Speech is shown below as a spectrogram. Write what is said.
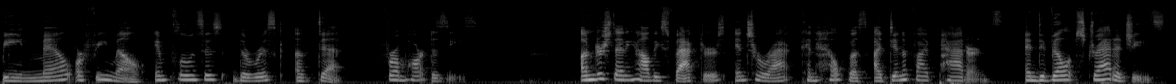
being male or female influences the risk of death from heart disease. Understanding how these factors interact can help us identify patterns and develop strategies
